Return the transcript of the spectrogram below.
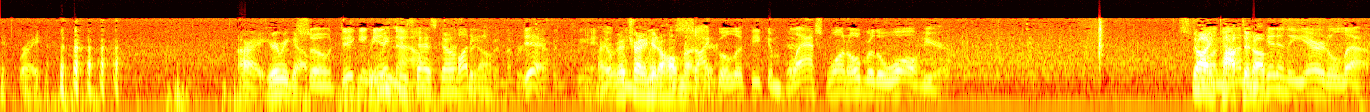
right. All right, here we go. So digging in make these now, go? Buddy No. Dick. And right, we're gonna try and hit a home the run here. cycle if he can blast one over the wall here. No, he popped it up. Hit in the air to left.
